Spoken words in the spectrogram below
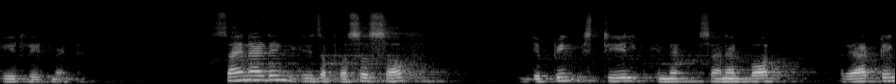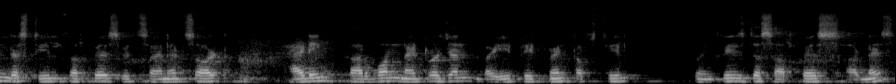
heat treatment. Cyaniding is the process of dipping steel in a cyanide bath, reacting the steel surface with cyanide salt, adding carbon nitrogen by heat treatment of steel to increase the surface hardness,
